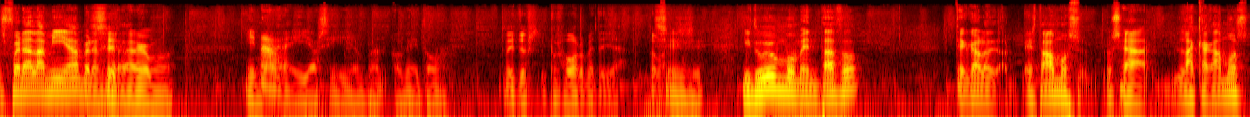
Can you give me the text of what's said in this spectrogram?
fuera la mía, pero Sí. era como. Y nada, y yo así, en plan, ok, toma. Y tú, Por favor, vete ya. Toma. Sí, sí, sí. Y tuve un momentazo. Que claro, estábamos, o sea, la cagamos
